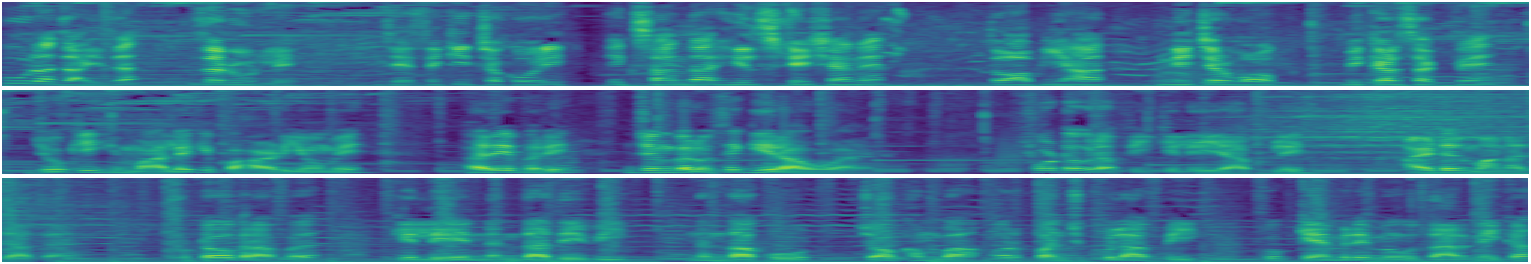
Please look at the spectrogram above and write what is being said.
पूरा जायज़ा ज़रूर लें। जैसे कि चकोरी एक शानदार हिल स्टेशन है तो आप यहाँ नेचर वॉक भी कर सकते हैं, जो कि हिमालय की पहाड़ियों में हरे भरे जंगलों से घिरा हुआ है। फोटोग्राफी के लिए यह प्लेस आइडल माना जाता है। फोटोग्राफर के लिए नंदा देवी, नंदा कोट चौखम्बा और पंचकुला पीक को कैमरे में उतारने का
